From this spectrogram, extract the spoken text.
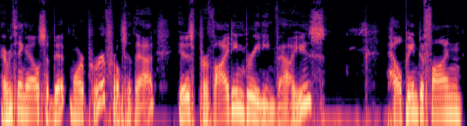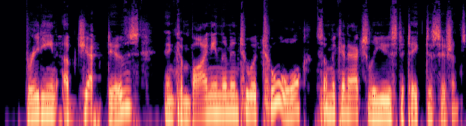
Everything else a bit more peripheral to that is providing breeding values, helping define breeding objectives, and combining them into a tool someone can actually use to take decisions.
